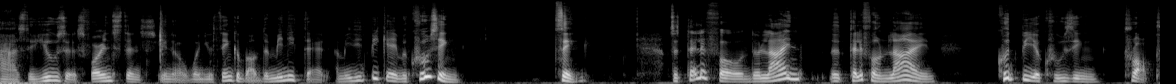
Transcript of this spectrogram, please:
as the uses. For instance, you know, when you think about the Minitel, I mean, it became a cruising thing. The telephone, the line, the telephone line could be a cruising prop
